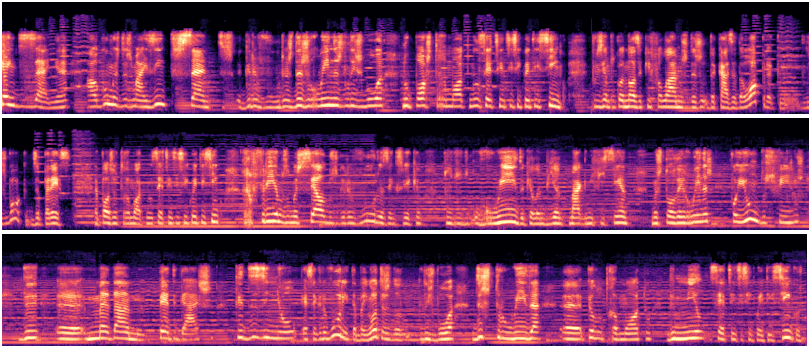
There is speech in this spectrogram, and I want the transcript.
quem desenha algumas das mais interessantes gravuras das ruínas de Lisboa no pós-terremoto de 1755. Por exemplo, quando nós aqui falámos da, da Casa da Ópera que, de Lisboa, que desaparece após o terremoto de 1755, referíamos umas célebres gravuras em que se vê aquilo tudo ruído, aquele ambiente magnificente, mas todo em ruínas. Foi um dos filhos de uh, Madame Pedgache, que desenhou essa gravura e também outras de Lisboa, destruída uh, pelo terremoto de 1755, as,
